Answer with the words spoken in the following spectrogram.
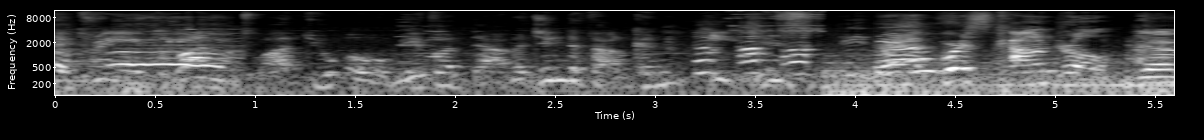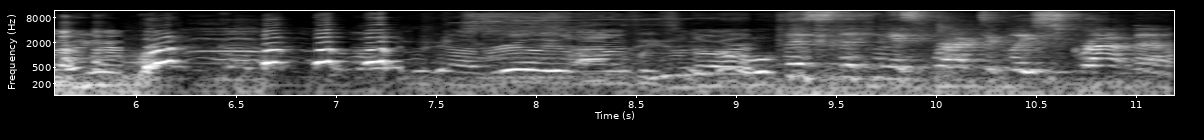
Retrieve one. What you owe me for damaging the Falcon is. We're scoundrel. Yeah. This thing is practically scrap metal.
